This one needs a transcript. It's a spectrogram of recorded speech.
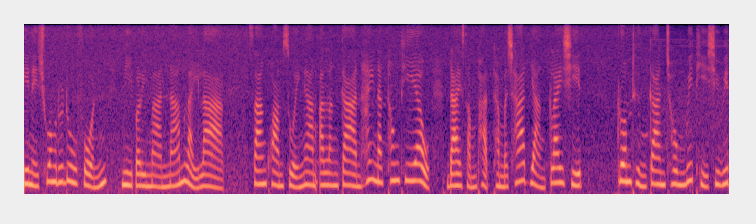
ที่ในช่วงฤดูฝนมีปริมาณน้ำไหลหลาก สร้างความสวยงามอลังการให้นักท่องเที่ยว ได้สัมผัสธรรมชาติอย่างใกล้ชิด รวมถึงการชมวิถีชีวิต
